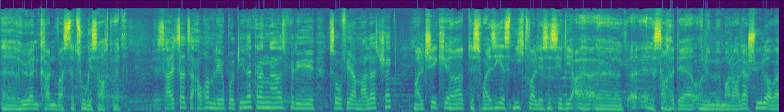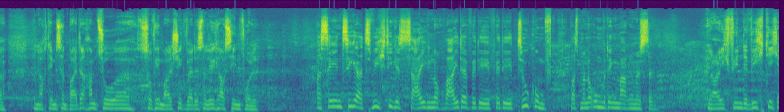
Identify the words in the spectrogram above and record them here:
äh, hören kann, was dazu gesagt wird. Das heißt also auch am Leopoldiner Krankenhaus für die Sofia Malacek? Malcik, ja, das weiß ich jetzt nicht, weil das ist ja die äh, äh, Sache der Olympia-Marada-Schüler, aber nachdem sie einen Beitrag haben zu äh, Sophie Malcik, wäre das natürlich auch sinnvoll. Was sehen Sie als wichtiges Zeichen noch weiter für die, für die Zukunft, was man noch unbedingt machen müsste? Ja, ich finde wichtig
